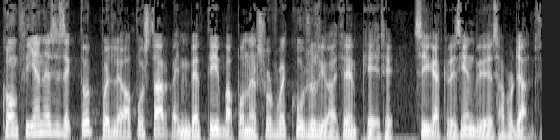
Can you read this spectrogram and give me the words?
confía en ese sector, pues le va a apostar, va a invertir, va a poner sus recursos y va a hacer que ese siga creciendo y desarrollándose.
